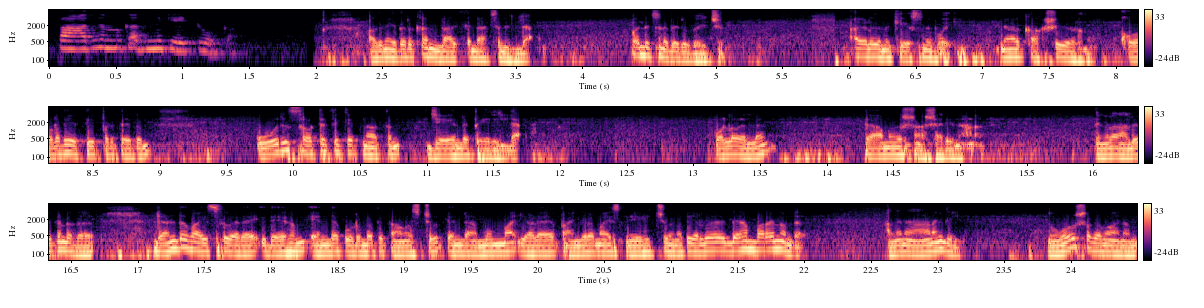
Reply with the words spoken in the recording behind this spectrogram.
അപ്പോൾ ആദ്യം നമുക്ക് അതൊന്ന് കേട്ടു നോക്കാം. അതിനെ എതിർക്കാൻ എന്റെ അച്ഛനില്ല. ചില പേര് ഉപയോഗിച്ചു. അയാൾ ഇതിന് കേസിന് പോയി. ഞങ്ങൾ കക്ഷി ചേർന്നു. കോടതി എത്തിയപ്പോഴത്തേക്കും ഒരു സർട്ടിഫിക്കറ്റിനകത്തും ജയന്റെ പേരില്ല. ഉള്ളതെല്ലാം രാമകൃഷ്ണ ആശാരി എന്നാണ്. നിങ്ങൾ ആലോചിക്കേണ്ടത് രണ്ട് വയസ്സ് വരെ ഇദ്ദേഹം എന്റെ കുടുംബത്തിൽ താമസിച്ചു. എന്റെ അമ്മുമ്മ ഇയാളെ ഭയങ്കരമായി സ്നേഹിച്ചു എന്നൊക്കെ ഇദ്ദേഹം പറയുന്നുണ്ട്. അങ്ങനെ ആണെങ്കിൽ നൂറ് ശതമാനം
